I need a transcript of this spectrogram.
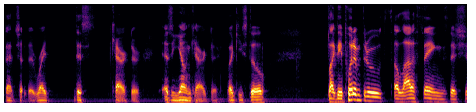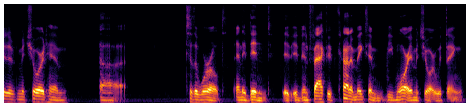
that write this character as a young character. Like he's still like they put him through a lot of things that should have matured him uh, to the world, and it didn't. It, it, in fact, it kind of makes him be more immature with things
